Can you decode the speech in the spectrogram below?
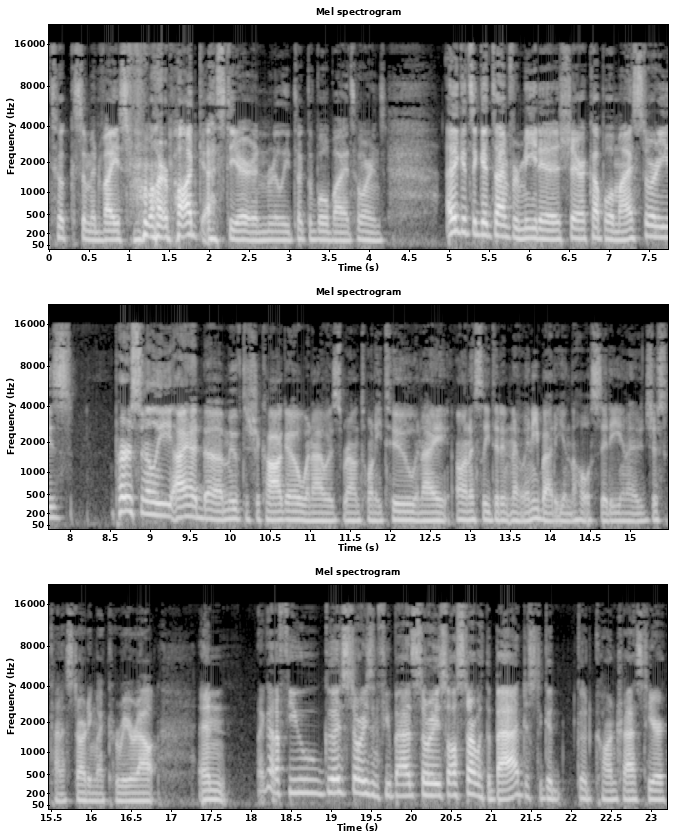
took some advice from our podcast here and really took the bull by its horns. I think it's a good time for me to share a couple of my stories. Personally, I had uh, moved to Chicago when I was around 22, and I honestly didn't know anybody in the whole city, and I was just kind of starting my career out. And I got a few good stories and a few bad stories, so I'll start with the bad, just a good good contrast here.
